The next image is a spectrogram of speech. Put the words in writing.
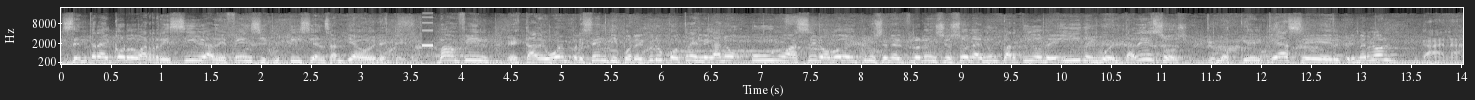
Central Córdoba recibe a Defensa y Justicia en Santiago del Estero. Banfield está de buen presente y por el grupo 3 le ganó 1 a 0 a Godoy Cruz en el Florencio Sola en un partido de ida y vuelta. De esos, en los que el que hace el primer gol gana.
